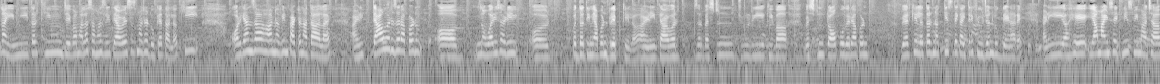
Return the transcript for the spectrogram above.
नाही मी तर थीम जेव्हा मला समजली त्यावेळेसच माझ्या डोक्यात आलं की ऑर्गॅन्झा हा नवीन पॅटर्न आता आला आहे आणि त्यावर जर आपण नऊवारी साडी पद्धतीने आपण ड्रेप केलं आणि त्यावर जर वेस्टर्न ज्वेलरी किंवा वेस्टर्न टॉप वगैरे आपण वेअर केलं तर नक्कीच ते काहीतरी फ्युजन लुक देणार आहे. आणि हे या माइंडसेटनीच मी माझ्या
